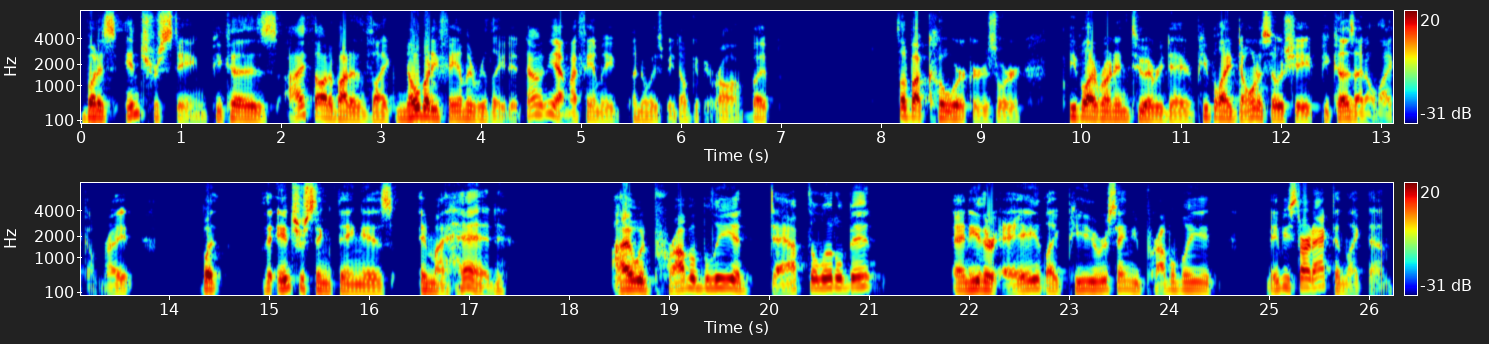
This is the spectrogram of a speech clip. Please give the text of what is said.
but it's interesting because I thought about it as like nobody family related. Now, yeah, my family annoys me, don't get me wrong, but I thought about coworkers or people I run into every day or people I don't associate because I don't like them, right? But the interesting thing is in my head, I would probably adapt a little bit and either A, like P, you were saying, you probably maybe start acting like them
